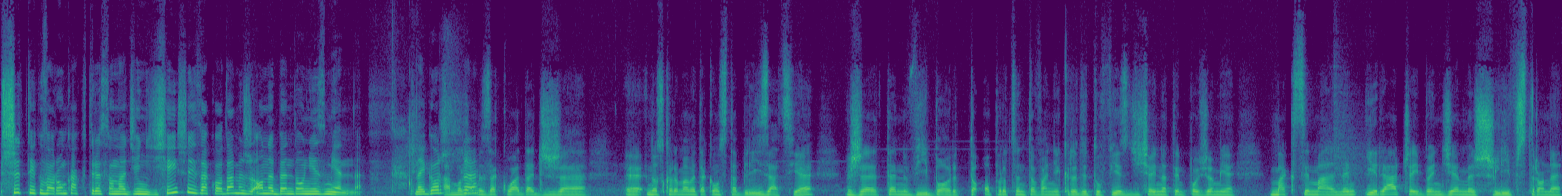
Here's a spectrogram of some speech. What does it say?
przy tych warunkach, które są na dzień dzisiejszy i zakładamy, że one będą niezmienne. Najgorsze... A możemy zakładać, że E, no skoro mamy taką stabilizację, że ten WIBOR, to oprocentowanie kredytów jest dzisiaj na tym poziomie maksymalnym i raczej będziemy szli w stronę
